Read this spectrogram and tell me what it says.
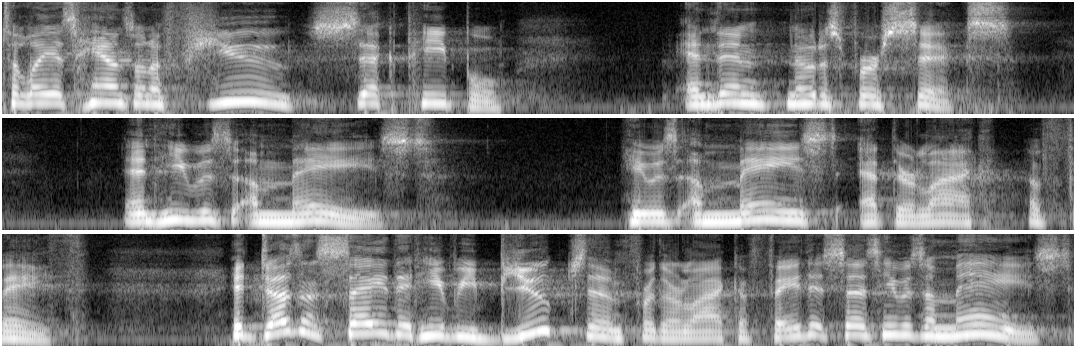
to lay his hands on a few sick people. And then notice verse 6. And he was amazed. He was amazed at their lack of faith. It doesn't say that he rebuked them for their lack of faith, it says he was amazed.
